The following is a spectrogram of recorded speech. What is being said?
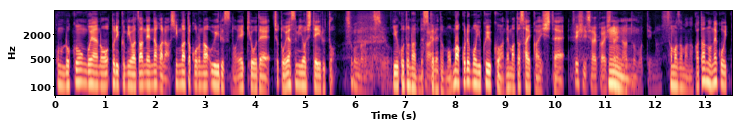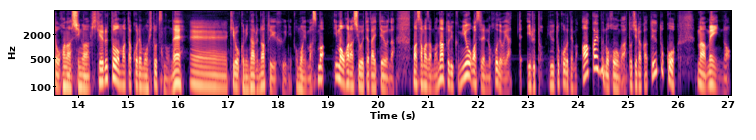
この録音小屋の取り組みは残念ながら新型コロナウイルスの影響でちょっとお休みをしているとそうなんですよ。いうことなんですけれども、まあこれもゆくゆくはねまた再開してぜひ再開したいなと思っています、さまざまな方のねこういったお話が聞けるとまたこれも一つのね、えー記録になるなというふうに思います。まあ今お話をいただいたようなさまざ、まな取り組みを忘れの方ではやっているというところで、まあ、アーカイブの方がどちらかというとこう、まあ、メインの、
